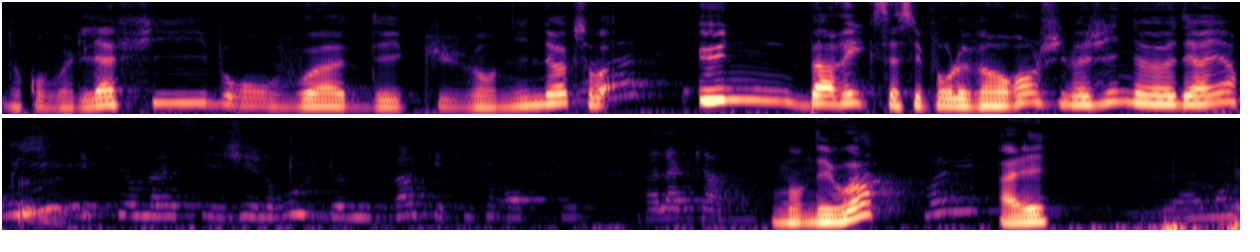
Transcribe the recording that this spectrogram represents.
Donc, on voit de la fibre, on voit des cuves en inox. On voit une barrique, ça c'est pour le vin orange, j'imagine, euh, derrière? Oui, et puis on a ces- j'ai le rouge 2020 qui est toujours en fût à la cave. Vous m'emmenez voir? Oui, oui. Allez. Il y a un manque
